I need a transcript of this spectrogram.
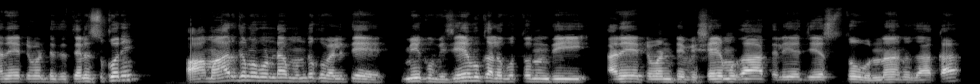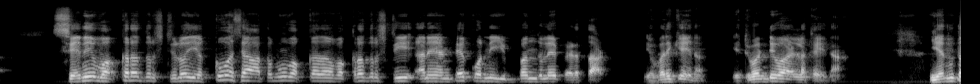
అనేటువంటిది తెలుసుకొని ఆ మార్గము గుండా ముందుకు వెళితే మీకు విజయము కలుగుతుంది అనేటువంటి విషయముగా తెలియజేస్తూ ఉన్నాను గాక. శని వక్ర దృష్టిలో ఎక్కువ శాతము వక్ర వక్ర దృష్టి అని అంటే కొన్ని ఇబ్బందులే పెడతాడు ఎవరికైనా ఎటువంటి వాళ్ళకైనా. ఎంత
